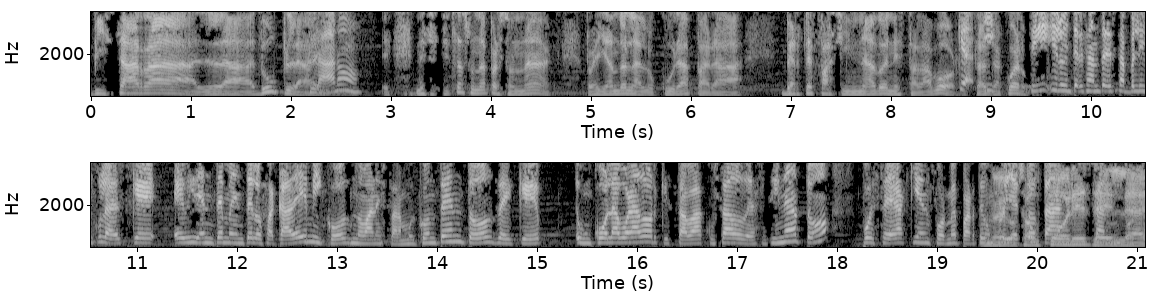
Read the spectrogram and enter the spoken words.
bizarra la dupla. Claro. Eh, necesitas una persona rayando en la locura para verte fascinado en esta labor. Que- ¿Estás y- de acuerdo? Sí, y lo interesante de esta película es que evidentemente los académicos no van a estar muy contentos de que un colaborador que estaba acusado de asesinato pues sea quien forme parte de un Uno de los proyecto autores tan del eh,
